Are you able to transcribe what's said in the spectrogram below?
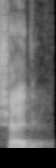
ശരി.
